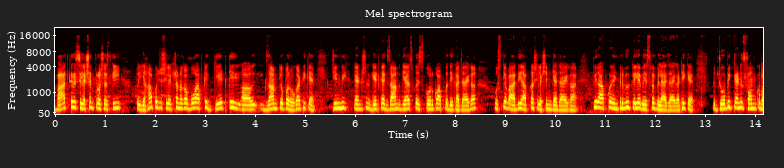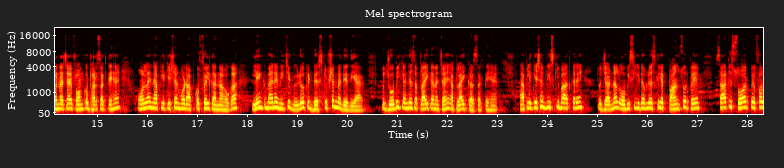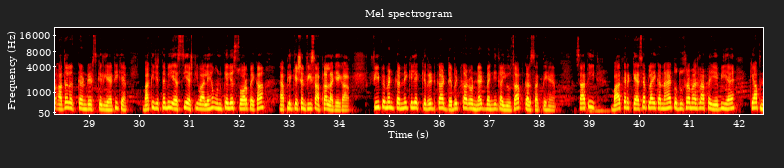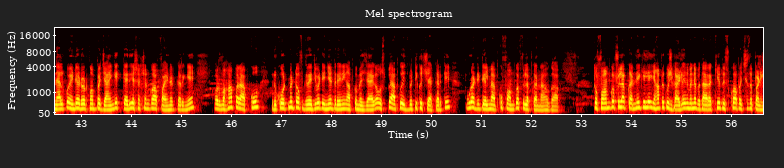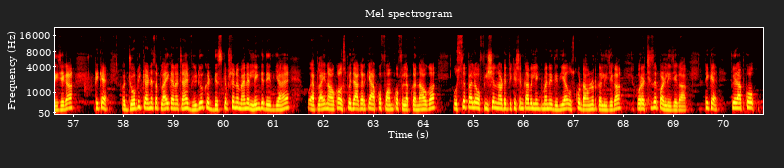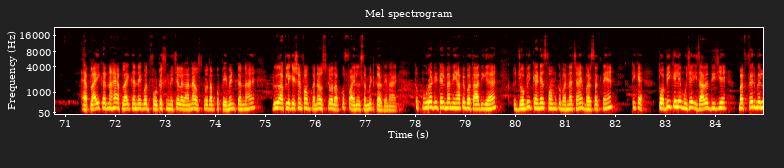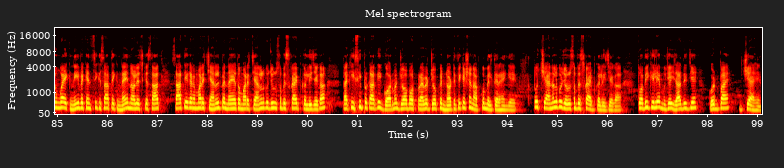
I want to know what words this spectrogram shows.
बात करें सिलेक्शन प्रोसेस की तो यहाँ पर जो सिलेक्शन होगा वो आपके गेट के एग्ज़ाम के ऊपर होगा, ठीक है? जिन भी कैंडिडेट ने गेट का एग्ज़ाम गया है, उसके स्कोर को आपको देखा जाएगा। उसके बाद ही आपका सिलेक्शन किया जाएगा। फिर आपको इंटरव्यू के लिए बेस पर बुलाया जाएगा, ठीक है? तो जो भी कैंडिडेट फॉर्म को भरना चाहे फॉर्म को भर सकते हैं। ऑनलाइन एप्लीकेशन मोड आपको फिल करना होगा। लिंक मैंने नीचे वीडियो के डिस्क्रिप्शन में दे दिया है। तो जो भी कैंडिडेट्स अप्लाई करना चाहें अप्लाई कर सकते हैं। एप्लीकेशन फ़ीस की बात करें तो जर्नल ओ बी सी के लिए पाँच सौ रुपये साथ ही सौ रुपये फॉर अदर कैंडिडेट्स के लिए है, ठीक है? बाकी जितने भी एस सी वाले हैं, उनके लिए सौ रुपये का एप्लीकेशन फ़ीस आपका लगेगा। फ़ी पेमेंट करने के लिए क्रेडिट कार्ड, डेबिट कार्ड और नेट बैंकिंग का यूज़ आप कर सकते हैं। साथ ही बात करें कैसे अप्लाई करना है तो दूसरा मसला आपका ये भी है कि आप नेलको इंडिया डॉट कॉम पर जाएँगे कैरियर सेक्शन को आप फाइंड आउट करेंगे और वहाँ पर आपको recruitment of graduate engineer training आपको मिल जाएगा। उस पर आपको इस को चेक करके पूरा डिटेल में आपको फॉर्म को फिलअप करना होगा। तो फॉर्म को फिलअप करने के लिए यहाँ पे कुछ गाइडलाइन मैंने बता रखी है तो इसको आप अच्छे से पढ़ लीजिएगा, ठीक है? और जो भी कैंडिडेट अप्लाई करना चाहे वीडियो के डिस्क्रिप्शन में मैंने लिंक दे दिया है, वो अप्लाई ना होगा, उस पर जा करके आपको फॉर्म को फिलअप करना होगा। उससे पहले ऑफिशियल नोटिफिकेशन का भी लिंक मैंने दे दिया, उसको डाउनलोड कर लीजिएगा और अच्छे से पढ़ लीजिएगा, ठीक है? फिर आपको अप्लाई करना है अप्लाई करने के बाद फ़ोटो सिग्नेचर लगाना है, उसके बाद आपको पेमेंट करना है व्यू एप्लीकेशन फॉर्म करना है, उसके बाद आपको फाइनल सबमिट कर देना है। तो पूरा डिटेल मैंने यहाँ पे बता दिया है। तो जो भी कैंडिडेट फॉर्म को भरना चाहें, भर सकते हैं। ठीक है? तो अभी के लिए मुझे इजाज़त दीजिए। मैं फिर मिलूँगा एक नई वैकेंसी के साथ, एक नए नॉलेज के साथ। साथ ही अगर हमारे चैनल पर नए हैं तो हमारे चैनल को ज़रूर सब्सक्राइब कर लीजिएगा, ताकि इसी प्रकार की गवर्नमेंट जॉब और प्राइवेट जॉब के नोटिफिकेशन आपको मिलते रहेंगे। तो चैनल को ज़रूर सब्सक्राइब कर लीजिएगा। तो अभी के लिए मुझे इजाज़त दीजिए। गुड बाय जय हिंद।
